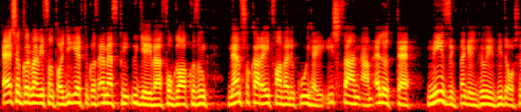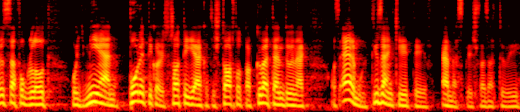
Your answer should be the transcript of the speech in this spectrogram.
Első körben viszont, ahogy ígértük, az MSP ügyeivel foglalkozunk. Nem sokára itt van velünk Újhelyi István, ám előtte nézzük meg egy rövid videós összefoglalót, hogy milyen politikai stratégiákat is tartottak követendőnek az elmúlt 12 év MSZP-s vezetői.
